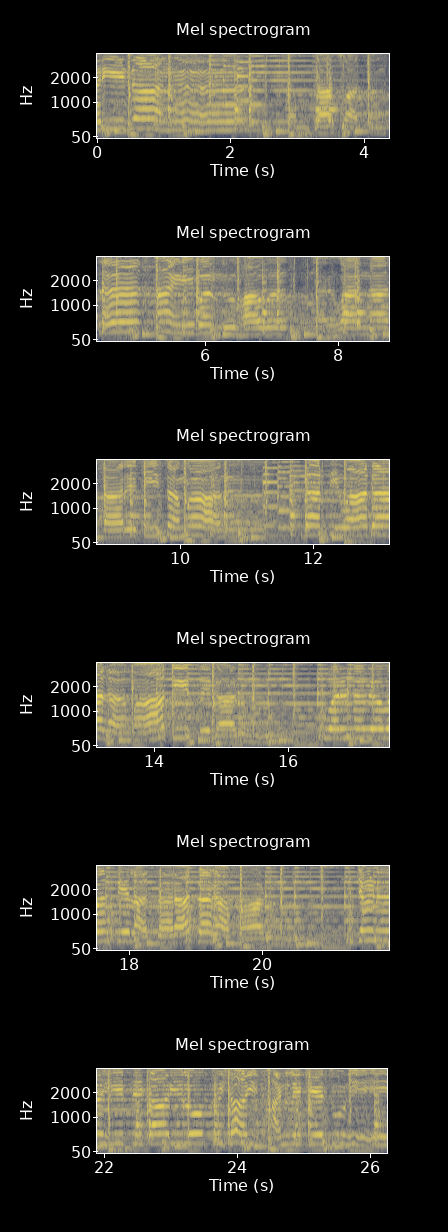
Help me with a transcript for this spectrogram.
खरी जाण. समता स्वातंत्र्य आणि बंधुभाव सर्वांना सारखी समान. जातीवादाला मातीत गाडून वर्ण व्यवस्थेला चरा चरा पाडून. जनहितकारी लोकशाही आणले खेचुनी.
